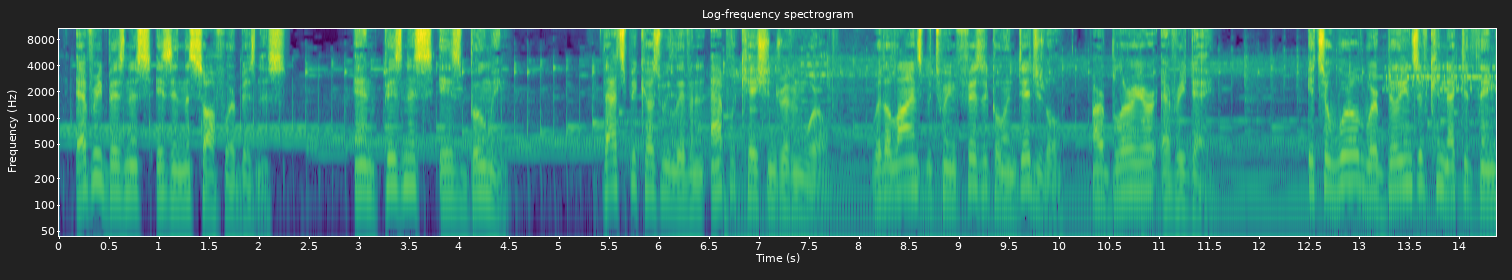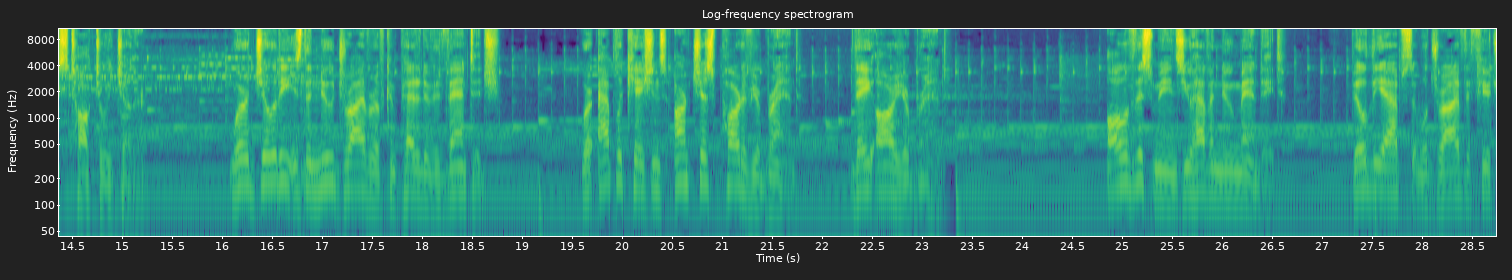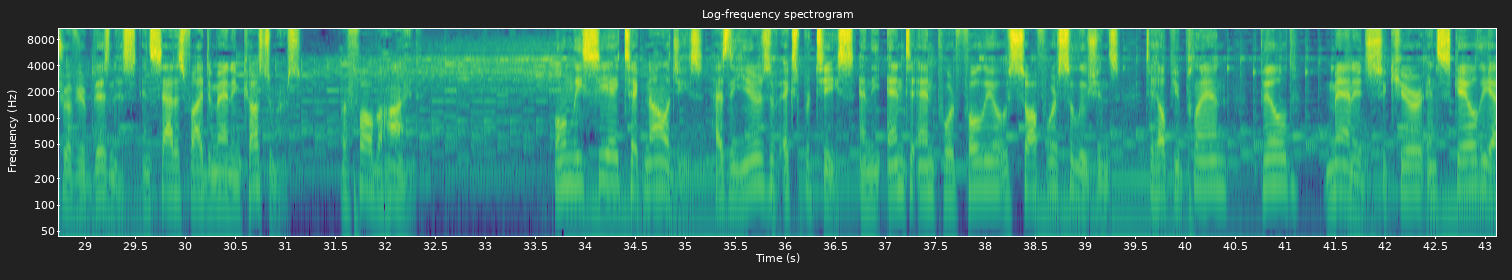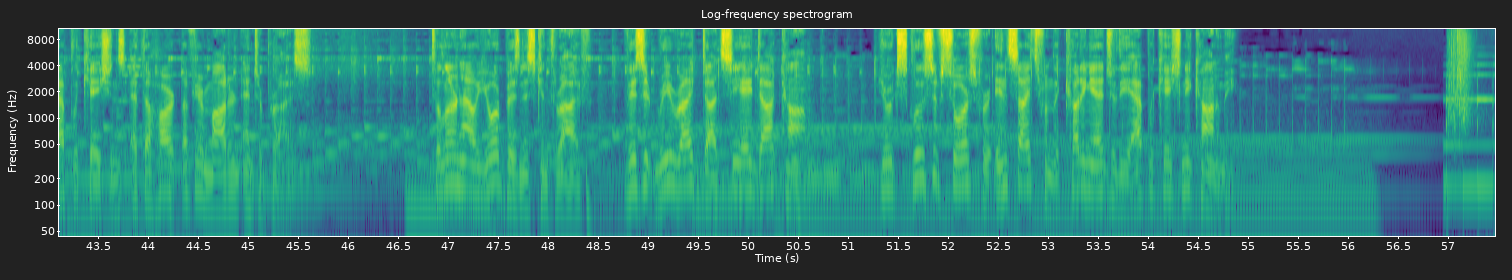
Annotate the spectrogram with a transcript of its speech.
every business is in the software business. And business is booming. That's because we live in an application driven world where the lines between physical and digital are blurrier every day. It's a world where billions of connected things talk to each other, where agility is the new driver of competitive advantage, where applications aren't just part of your brand, they are your brand. All of this means you have a new mandate Build the apps that will drive the future of your business and satisfy demanding customers, or fall behind. Only CA Technologies has the years of expertise and the end to end portfolio of software solutions to help you plan, build, manage, secure, and scale the applications at the heart of your modern enterprise. To learn how your business can thrive, visit rewrite.ca.com, your exclusive source for insights from the cutting edge of the application economy.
